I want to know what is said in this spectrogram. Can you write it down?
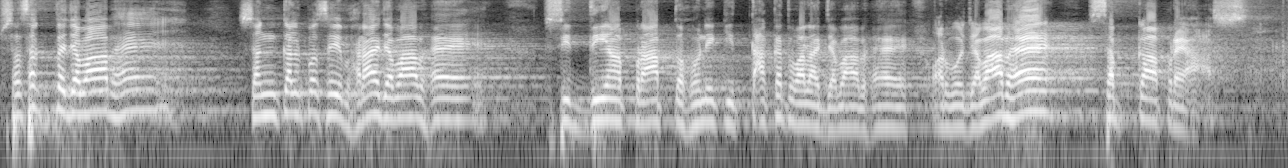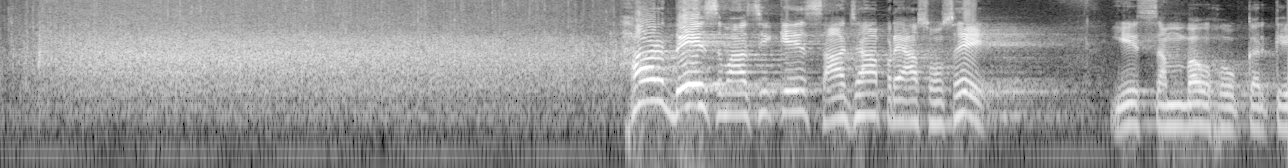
सशक्त जवाब है, संकल्प से भरा जवाब है। सिद्धियाँ प्राप्त होने की ताकत वाला जवाब है, और वो जवाब है, सबका प्रयास। हर देशवासी के साझा प्रयासों से ये संभव होकर के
